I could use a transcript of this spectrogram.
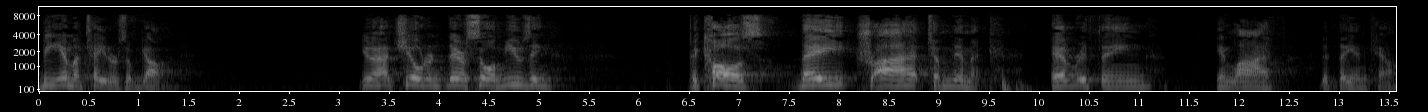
be imitators of God. You know how children, they're so amusing because they try to mimic everything in life that they encounter.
